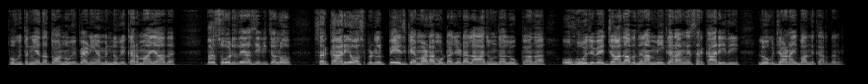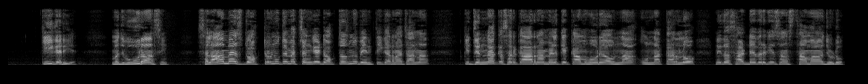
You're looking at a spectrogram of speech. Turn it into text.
ਭੁਗਤਣੀਆਂ ਤਾਂ ਤੁਹਾਨੂੰ ਵੀ ਪੈਣੀਆਂ, ਮੈਨੂੰ ਵੀ ਕਰਮਾ ਯਾਦ ਹੈ। ਪਰ ਸੋਚਦੇ ਹਾਂ ਅਸੀਂ ਕਿ ਚਲੋ, ਸਰਕਾਰੀ ਹਸਪੀਟਲ ਭੇਜ ਕੇ ਮਾੜਾ ਮੋਟਾ ਜਿਹੜਾ ਇਲਾਜ ਹੁੰਦਾ ਲੋਕਾਂ ਦਾ, ਉਹ ਹੋ ਜਾਵੇ, ਜ਼ਿਆਦਾ ਬਦਨਾਮੀ ਕਰਾਂਗੇ ਸਰਕਾਰੀ ਦੀ, ਲੋਕ ਜਾਣਾ ਹੀ ਬੰਦ ਕਰ ਦੇਣਗੇ। ਕੀ ਕਰੀਏ? ਮਜਬੂਰ ਹਾਂ ਅਸੀਂ। ਸਲਾਮ ਹੈ ਇਸ ਡਾਕਟਰ ਨੂੰ ਤੇ ਮੈਂ ਚੰਗੇ ਡਾਕਟਰਸ ਨੂੰ ਬੇਨਤੀ ਕਰਨਾ ਚਾਹਨਾ ਕਿ ਜਿੰਨਾ ਕਿ ਸਰਕਾਰ ਨਾਲ ਮਿਲ ਕੇ ਕੰਮ ਹੋ ਰਿਹਾ ਉਹਨਾਂ ਉਹਨਾਂ ਕਰ ਲਓ, ਨਹੀਂ ਤਾਂ ਸਾਡੇ ਵਰਗੀ ਸੰਸਥਾਵਾਂ ਨਾਲ ਜੁੜੋ।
